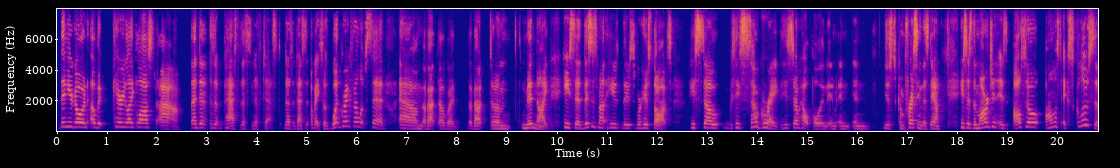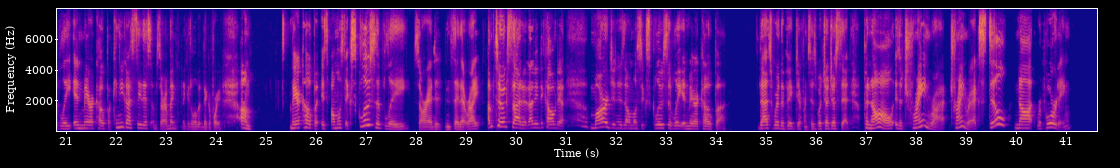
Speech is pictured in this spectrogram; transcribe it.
then you're going, oh, but Kari Lake lost. Uh-uh. That doesn't pass the sniff test. Doesn't pass it. Okay, so what Gregg Phillips said um, about oh, about um, midnight, he said this is my he these were his thoughts. He's so he's so great. He's so helpful in in in, in just compressing this down. He says the margin is also almost exclusively in Maricopa. Can you guys see this? I'm sorry, I might make it a little bit bigger for you. Um, Maricopa is almost exclusively, sorry, I didn't say that right. I'm too excited. I need to calm down. Margin is almost exclusively in Maricopa. That's where the big difference is, which I just said. Pinal is a train wreck, train wreck, still not reporting.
